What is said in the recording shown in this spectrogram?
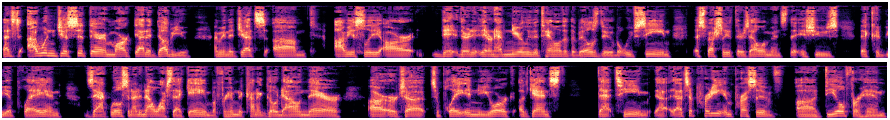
that's I wouldn't just sit there and mark that a W. I mean, the Jets um, obviously are they they don't have nearly the talent that the Bills do, but we've seen, especially if there's elements, the issues that could be at play. And Zach Wilson, I did not watch that game, but for him to kind of go down there uh, or to to play in New York against that team. That, that's a pretty impressive uh, deal for him.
